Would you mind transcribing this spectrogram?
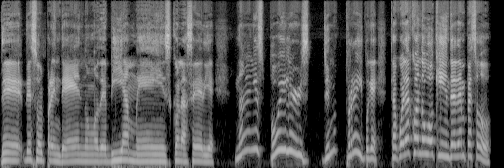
de, de sorprendernos, de be amazed con la serie. No hagan spoilers. Denos break. Porque, ¿te acuerdas cuando Walking Dead empezó?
